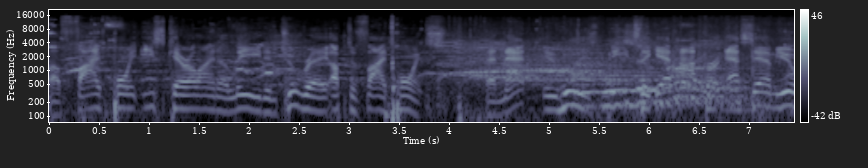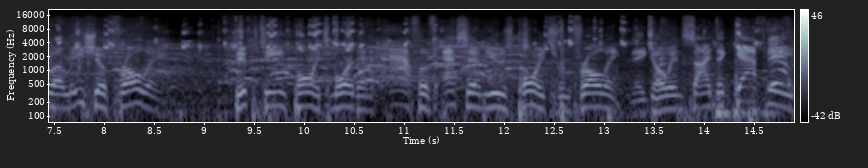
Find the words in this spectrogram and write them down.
A five-point East Carolina lead in Toure up to five points. And that who needs to get hot for SMU, Alicia Froling. 15 points, more than half of SMU's points from Froling. They go inside the Gaffney,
